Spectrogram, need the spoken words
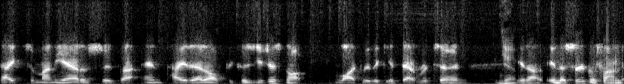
take some money out of super and pay that off because you're just not likely to get that return, you know, in a super fund.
